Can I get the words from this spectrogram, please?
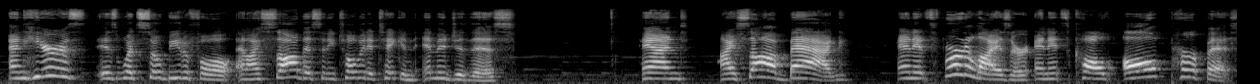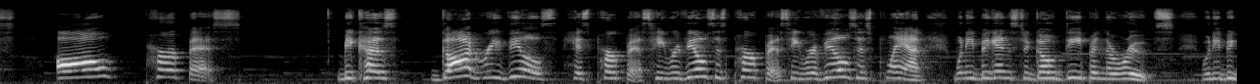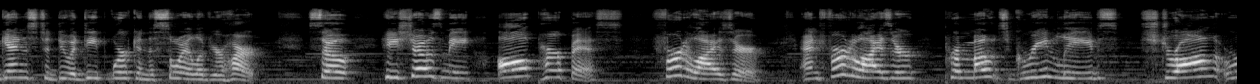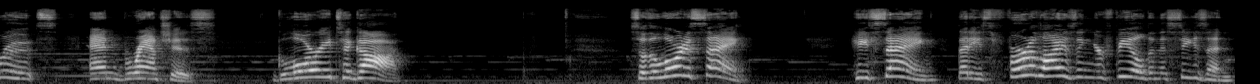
And here is, is what's so beautiful. And I saw this, and he told me to take an image of this. And I saw a bag and it's fertilizer and it's called all purpose. All purpose. Because God reveals his purpose. He reveals his purpose. He reveals his plan when he begins to go deep in the roots, when he begins to do a deep work in the soil of your heart. So he shows me all purpose fertilizer. And fertilizer promotes green leaves, strong roots, and branches. Glory to God. So the Lord is saying, He's saying that He's fertilizing your field in the season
